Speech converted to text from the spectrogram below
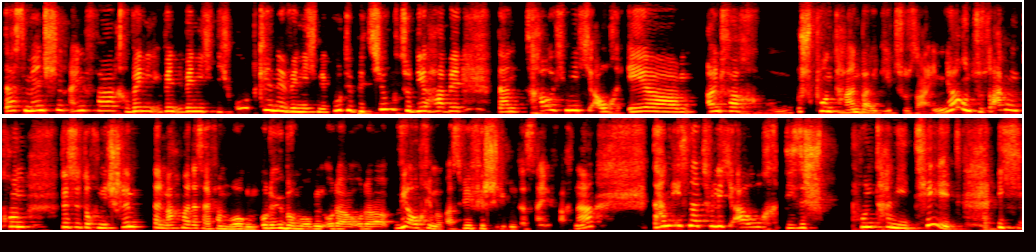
dass Menschen einfach, wenn, wenn, wenn ich dich gut kenne, wenn ich eine gute Beziehung zu dir habe, dann traue ich mich auch eher einfach spontan bei dir zu sein, ja, und zu sagen, komm, das ist doch nicht schlimm, dann machen wir das einfach morgen oder übermorgen oder, oder wie auch immer was, wir verschieben das einfach, ne? Dann ist natürlich auch diese Spontanität. Ich,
